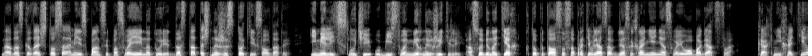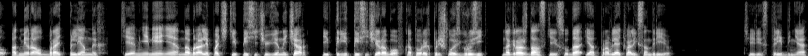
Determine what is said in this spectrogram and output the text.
Надо сказать, что сами испанцы по своей натуре достаточно жестокие солдаты Имелись случаи убийства мирных жителей, особенно тех, кто пытался сопротивляться для сохранения своего богатства. Как не хотел адмирал брать пленных, тем не менее набрали почти тысячу янычар и три тысячи рабов, которых пришлось грузить на гражданские суда и отправлять в Александрию. Через три дня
